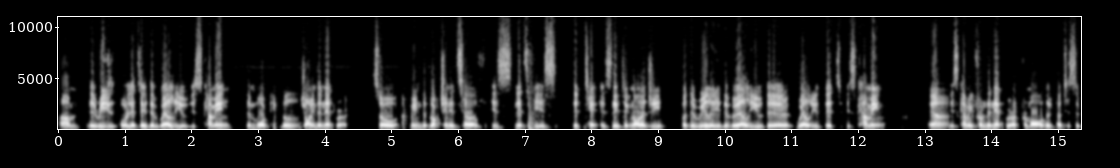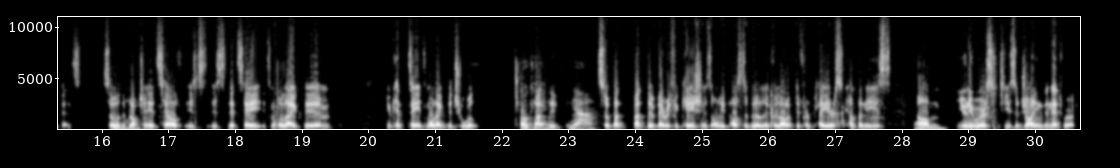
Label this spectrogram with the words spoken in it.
um, the or let's say the value is coming the more people join the network. So, I mean, the blockchain itself is, let's say, is the, te- is the technology, but the really the value, the value that is coming, uh, is coming from the network, from all the participants. So mm-hmm. the blockchain itself is, is, let's say, it's more like the, you can say it's more like the tool. Okay. The, yeah. So, but but the verification is only possible if a lot of different players, companies, um, mm-hmm. universities are joining the network.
